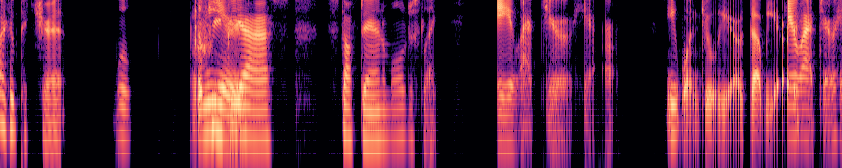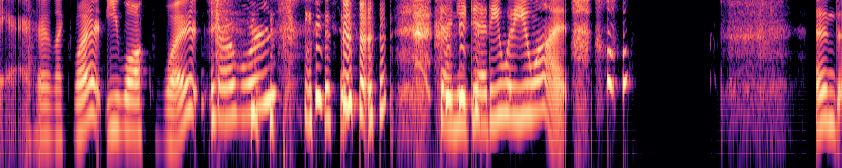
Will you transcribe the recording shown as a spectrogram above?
I could picture it. Well, Come creepy here. ass stuffed animal, just like, I want you here. We want you here, come I here. want you here. They're like, what? Ewok what? Star Wars? Danny Daddy, what do you want? and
